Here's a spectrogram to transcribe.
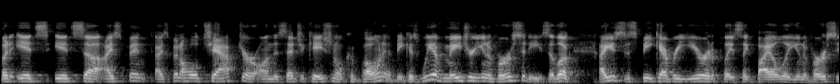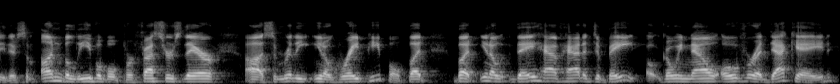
But it's it's uh, I spent I spent a whole chapter on this educational component because we have major universities. And look, I used to speak every year at a place like Biola University. There's some unbelievable professors there, uh, some really you know great people. But but you know they have had a debate going now over a decade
